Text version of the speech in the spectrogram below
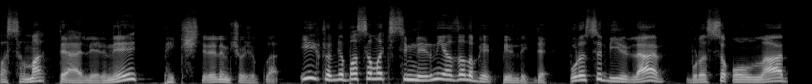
basamak değerlerini pekiştirelim çocuklar. İlk önce basamak isimlerini yazalım hep birlikte. Burası birler, burası onlar,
